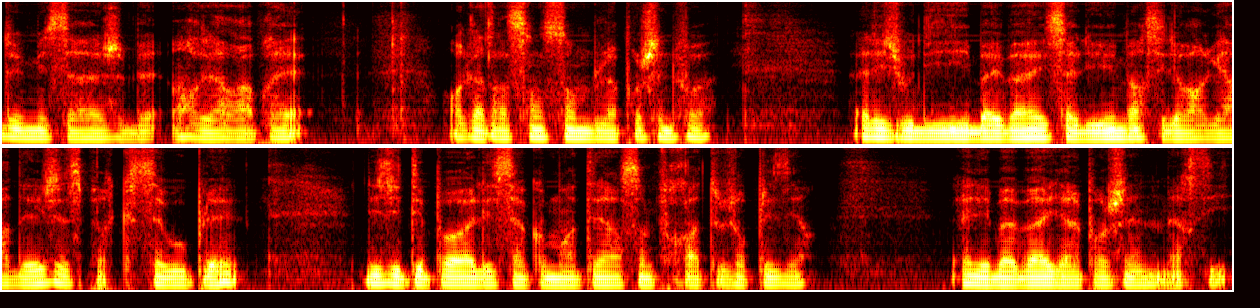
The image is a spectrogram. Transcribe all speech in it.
Deux messages, ben, on regardera après. On regardera ça ensemble la prochaine fois. Allez, je vous dis bye bye, salut, merci d'avoir regardé, j'espère que ça vous plaît. N'hésitez pas à laisser un commentaire, ça me fera toujours plaisir. Allez, bye bye, à la prochaine, merci.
